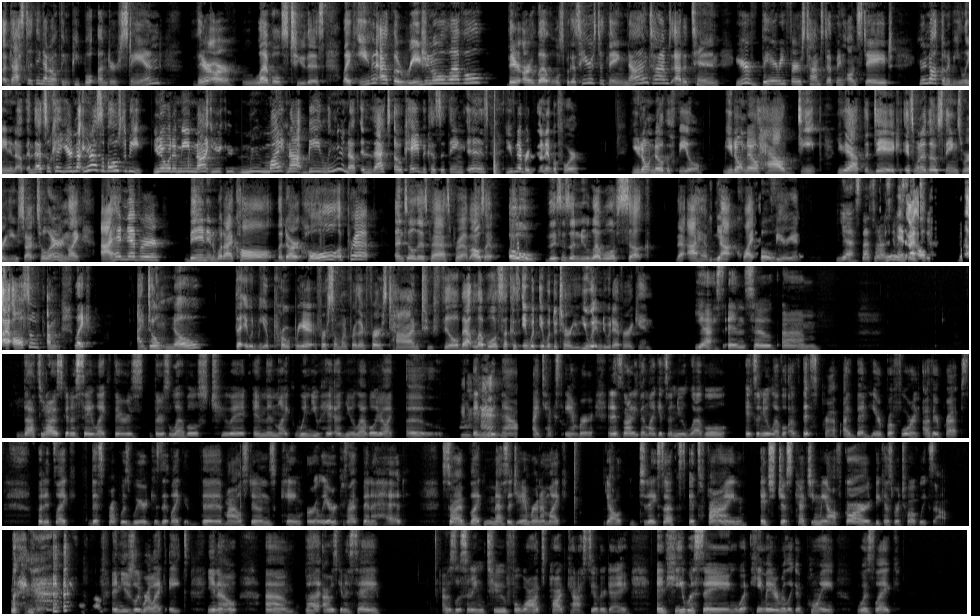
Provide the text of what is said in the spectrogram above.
uh, that's the thing I don't think people understand. There are levels to this. Like, even at the regional level, there are levels because here's the thing nine times out of 10, your very first time stepping on stage, you're not going to be lean enough and that's okay you're not you're not supposed to be you know what i mean not you, you you might not be lean enough and that's okay because the thing is you've never done it before you don't know the feel you don't know how deep you have to dig. It's one of those things where you start to learn. Like, I had never been in what I call the dark hole of prep until this past prep. I was like, oh, this is a new level of suck that I have yeah. not quite oh. experienced. Yes, that's what I was going to say. I, too. But I also, I'm like, I don't know that it would be appropriate for someone for their first time to feel that level of suck because it would it would deter you. You wouldn't do it ever again. Yes, and so um that's what I was gonna say. Like there's there's levels to it, and then like when you hit a new level, you're like, oh. Mm-hmm. And even now, I text Amber, and it's not even like it's a new level. It's a new level of this prep. I've been here before in other preps, but it's like this prep was weird because it like the milestones came earlier because I've been ahead. So I like message Amber and I'm like, y'all, today sucks. It's fine. It's just catching me off guard because we're 12 weeks out. And usually we're like eight, you know? Um, but I was going to say, I was listening to Fouad's podcast the other day, and he was saying what he made a really good point was like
